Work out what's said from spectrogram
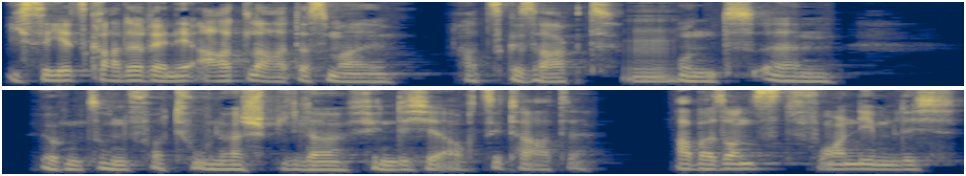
Ich sehe jetzt gerade, René Adler hat das mal hat's gesagt. Mhm. Und ähm, irgend so ein Fortuna-Spieler finde ich ja auch Zitate. Aber sonst vornehmlich,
